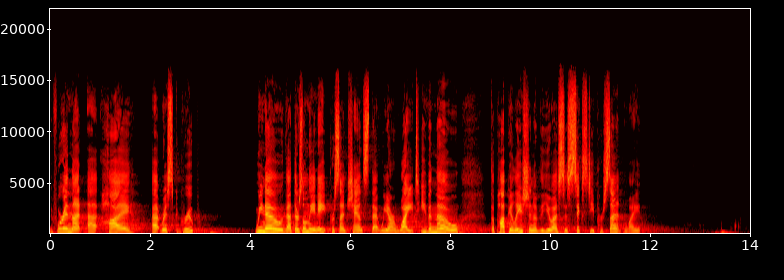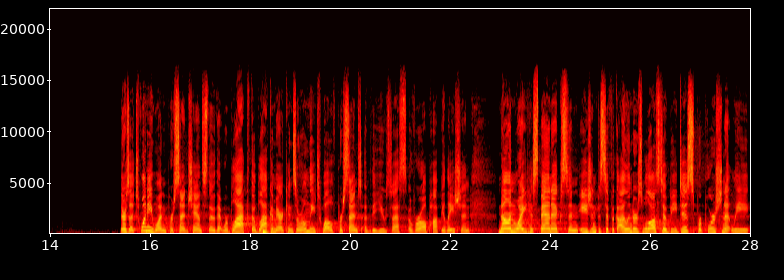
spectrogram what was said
if we're in that at high at risk group, we know that there's only an 8% chance that we are white, even though the population of the US is 60% white. There's a 21% chance, though, that we're black, though black Americans are only 12% of the US overall population. Non white Hispanics and Asian Pacific Islanders will also be disproportionately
